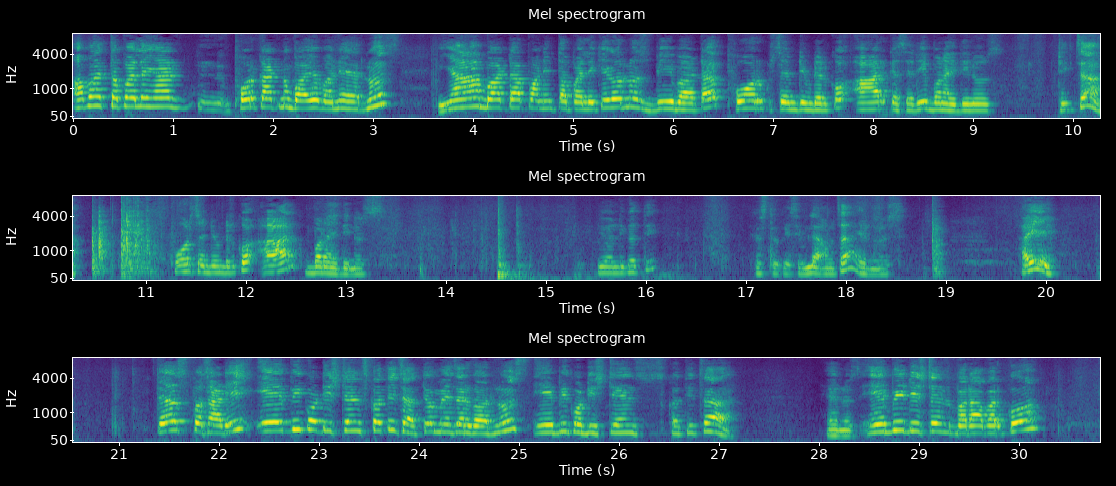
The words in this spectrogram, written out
अब तपाईँले यहाँ फोर काट्नुभयो भने हेर्नुहोस्। यहाँबाट पनि तपाईँले के गर्नुहोस् बीबाट फोर सेन्टिमिटरको आर्क यसरी बनाइदिनुहोस्। ठिक छ? फोर सेन्टिमिटरको आर्क बनाइदिनुहोस्। यो अलिकति यस्तो किसिमले आउँछ हेर्नुहोस्। है त्यस पछाडि एबीको डिस्टेन्स कति छ? त्यो मेजर गर्नुहोस्। एबीको डिस्टेन्स कति छ? हेर्नुहोस्। एबी डिस्टेन्स बराबरको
